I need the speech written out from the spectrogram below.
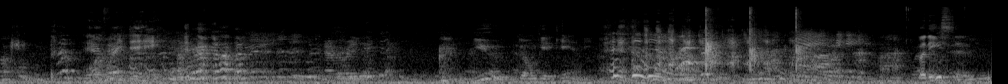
Every day. Every day. You don't get candy. But Easton.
